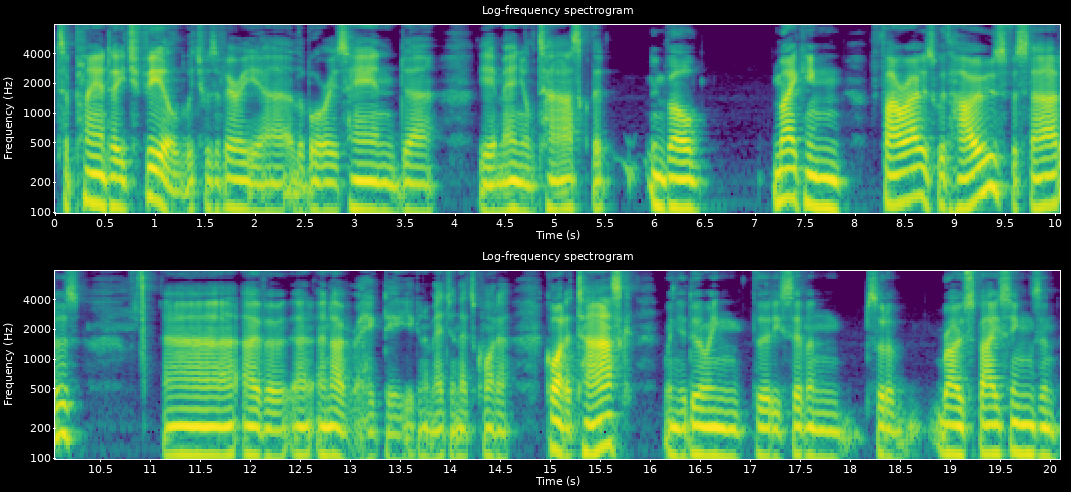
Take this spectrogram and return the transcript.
to plant each field, which was a very uh, laborious hand, uh, yeah, manual task that involved making furrows with hoes for starters, uh, over uh, and over a hectare. You can imagine that's quite a quite a task when you're doing 37 sort of row spacings and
